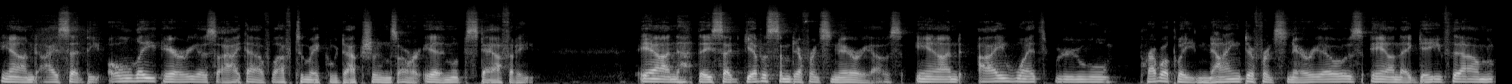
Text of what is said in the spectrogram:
And I said the only areas I have left to make reductions are in staffing and they said, give us some different scenarios. And I went through probably nine different scenarios and I gave them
